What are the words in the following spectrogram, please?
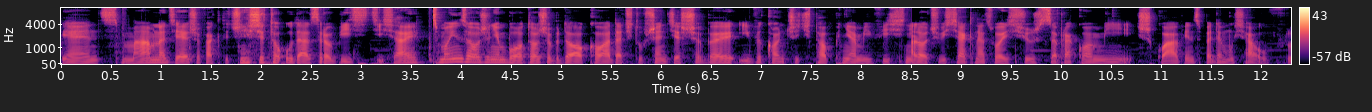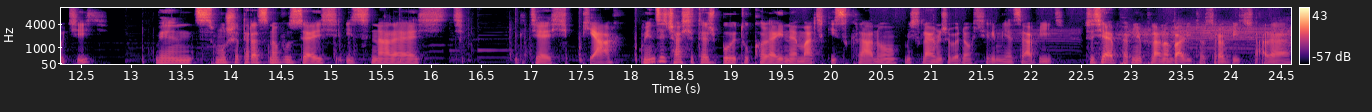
Więc mam nadzieję, że faktycznie się to uda zrobić dzisiaj. Z moim założeniem było to, żeby dookoła dać tu wszędzie szyby i wykończyć to pniami wiśni, ale oczywiście jak na złość już zabrakło mi szkła, więc będę musiał wrócić. Więc muszę teraz znowu zejść i znaleźć gdzieś piach. W międzyczasie też były tu kolejne maczki z klanu. Myślałem, że będą chcieli mnie zabić. W sensie pewnie planowali to zrobić, ale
